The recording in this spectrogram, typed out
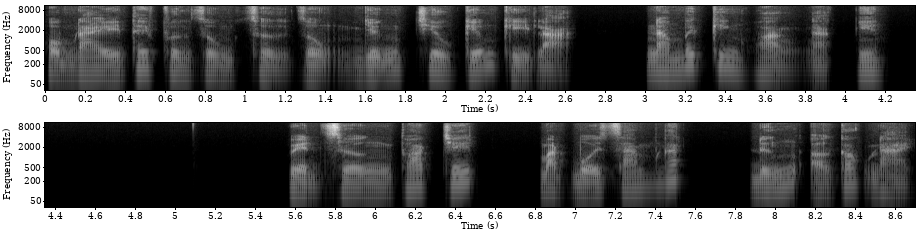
Hôm nay thấy Phương Dung sử dụng những chiêu kiếm kỳ lạ, nàng mới kinh hoàng ngạc nhiên. Huyền Sương thoát chết, mặt mũi xám ngắt, đứng ở góc đài.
